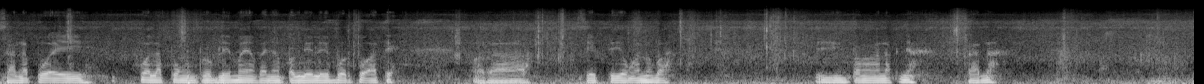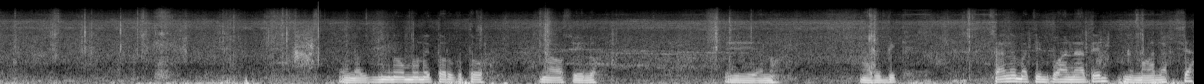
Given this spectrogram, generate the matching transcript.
sana po ay wala pong problema yung kanyang paglilibor po ate para safety yung ano ba yung panganak niya. Sana nag-monitor ko to mga kasilo. Eh ano, maribik. Sana matimpuhan natin ng mga anak siya.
